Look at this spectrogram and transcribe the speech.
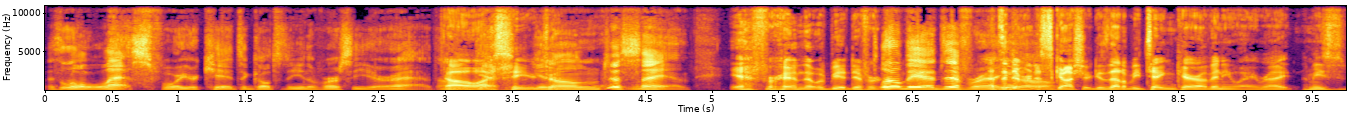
It's a little less for your kid to go to the university you're at. I'm oh, guessing, I see. You're you know, I'm just saying. Yeah, for him that would be a different. It'll be a different. That's a different know. discussion because that'll be taken care of anyway, right? I mean, he's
